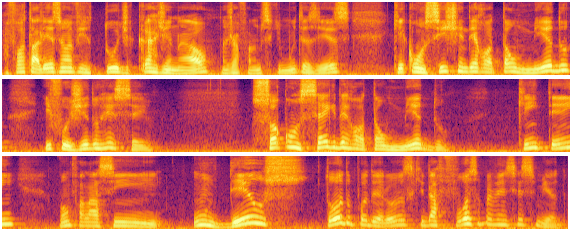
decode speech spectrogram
a fortaleza é uma virtude cardinal, nós já falamos isso aqui muitas vezes, que consiste em derrotar o medo e fugir do receio. Só consegue derrotar o medo quem tem, vamos falar assim, um Deus todo-poderoso que dá força para vencer esse medo.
